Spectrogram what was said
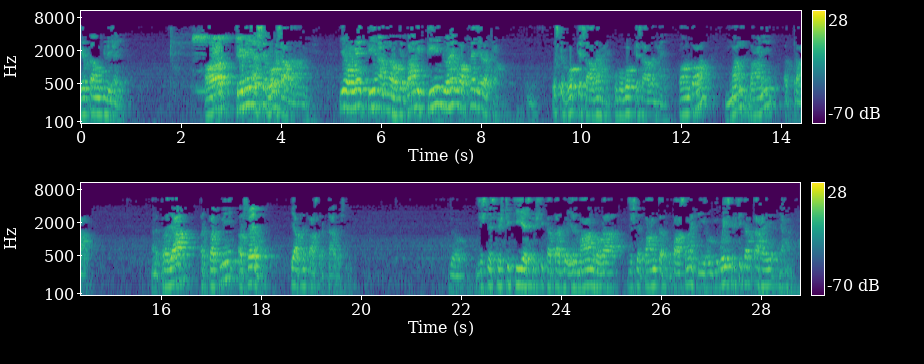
देवताओं के लिए है और त्रिणी अश्य भोग साधन ये हो गए तीन अन्न हो गए। बाकी तीन जो है वो अपने लिए रखा। उसके भोग के साधन है, उपभोग के साधन है। कौन कौन? मन, वाणी और प्राण। प्रजा और पत्नी और स्वयं। ये अपने पास रखा है उसने। जो जिसने सृष्टि की है सृष्टि करता जो यजमान होगा, जिसने पांत उपासना की होगी, वही सृष्टि करता है यहाँ।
